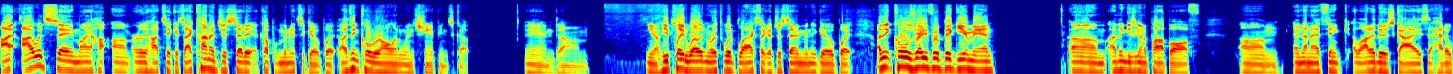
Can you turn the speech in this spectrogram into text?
I I would say my hot, um early hot take is I kind of just said it a couple minutes ago, but I think Cole Redalen wins Champions Cup, and um, you know he played well at Northwood Blacks, like I just said a minute ago. But I think Cole's ready for a big year, man. Um, I think he's gonna pop off. Um, and then I think a lot of those guys that had a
